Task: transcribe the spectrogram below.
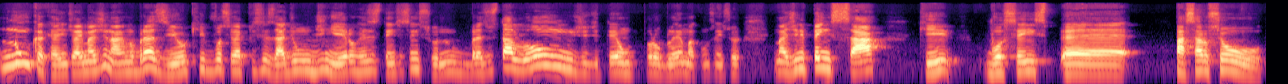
nunca que a gente vai imaginar no Brasil que você vai precisar de um dinheiro resistente à censura. No Brasil está longe de ter um problema com censura. Imagine pensar que vocês é, passar o seu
